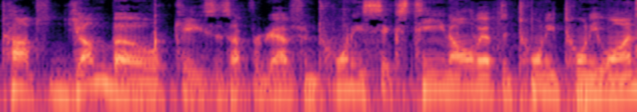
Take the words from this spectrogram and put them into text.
Topps Jumbo cases up for grabs from 2016 all the way up to 2021.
